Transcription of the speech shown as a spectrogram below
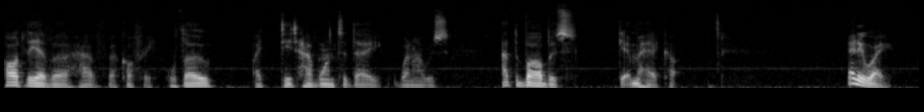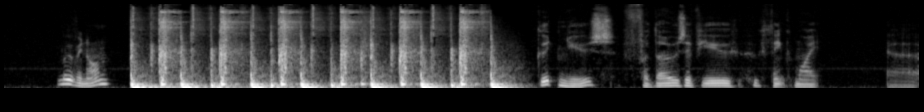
Hardly ever have uh, coffee. Although I did have one today when I was at the barber's getting my hair cut. Anyway, moving on. Good news for those of you who think my uh,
